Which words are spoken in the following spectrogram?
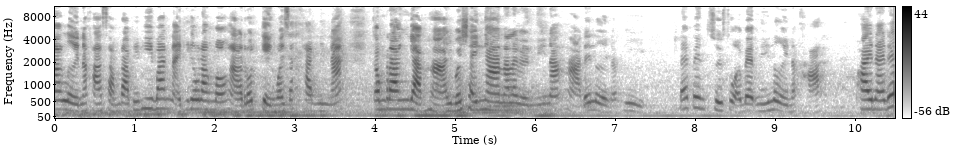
มากๆเลยนะคะสำหรับพี่ๆบ้านไหนที่กำลังมองหารถเก่งไว้สักคันหนึ่งนะกำลังอยากหาไว้ใช้งานอะไรแบบนี้นะหาได้เลยนะพี่ ได้เป็นสวยๆแบบนี้เลยนะคะ ภายในได้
